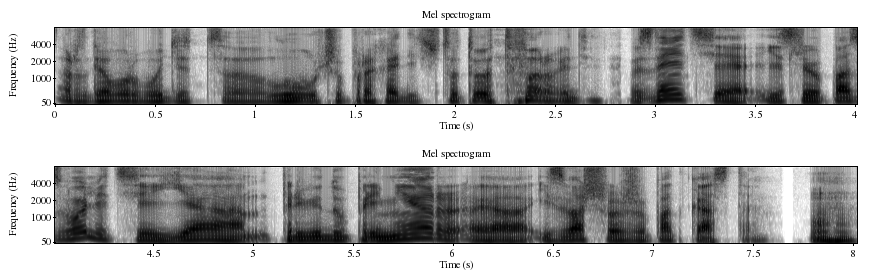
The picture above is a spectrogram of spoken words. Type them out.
разговор будет э, лучше проходить», что-то в этом роде. Вы знаете, если вы позволите, я приведу пример э, из вашего же подкаста. Угу.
